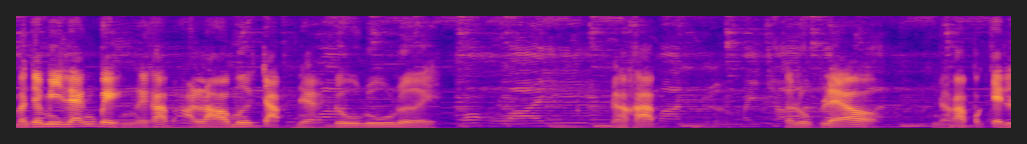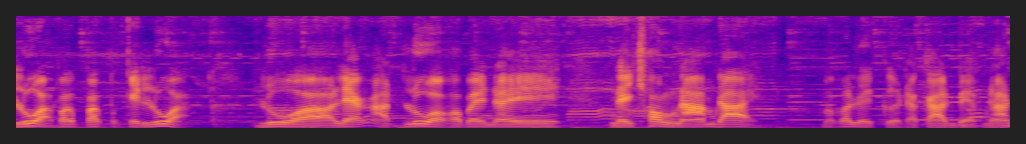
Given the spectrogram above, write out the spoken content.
มันจะมีแรงเบ่งเลยครับ เราเอามือจับเนี่ยดูรู้เลยนะครับ สรุปแล้วนะครับประเก็นรั่วประประประเก็นรั่วรั่วแรงอัดรั่วเข้าไปในในช่องน้ำได้ มันก็เลยเกิดอาการแบบนั้น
